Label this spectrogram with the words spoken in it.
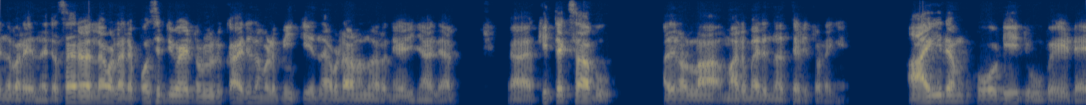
എന്ന് പറയുന്നത്. രസകരമല്ല വളരെ പോസിറ്റീവായിട്ടുള്ള ഒരു കാര്യം നമ്മൾ മീറ്റ് ചെയ്യുന്ന എവിടെയാണെന്ന് പറഞ്ഞു കഴിഞ്ഞാൽ കിറ്റക് സാബു അതിനുള്ള മറുമരുന്ന് തേടി തുടങ്ങി. ആയിരം കോടി രൂപയുടെ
